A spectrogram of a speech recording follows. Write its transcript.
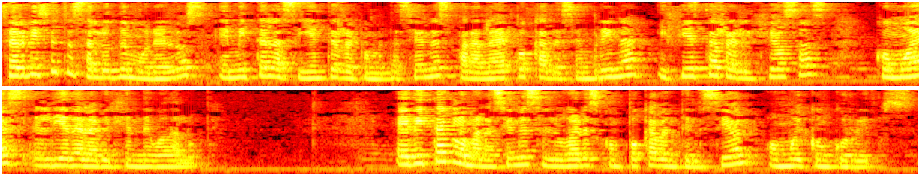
Servicios de Salud de Morelos emite las siguientes recomendaciones para la época decembrina y fiestas religiosas como es el Día de la Virgen de Guadalupe. Evita aglomeraciones en lugares con poca ventilación o muy concurridos.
